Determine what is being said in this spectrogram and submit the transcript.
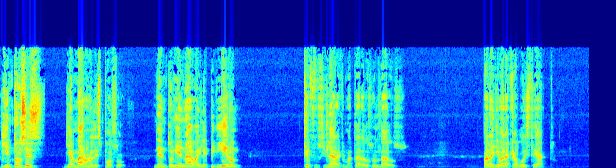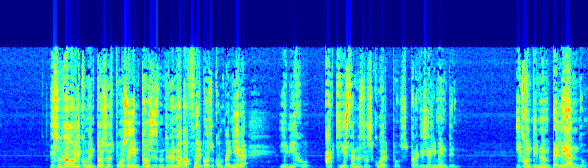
Y entonces llamaron al esposo de Antonia Nava y le pidieron que fusilara, que matara a dos soldados para llevar a cabo este acto. El soldado le comentó a su esposa y entonces Antonia Nava fue con su compañera y dijo, aquí están nuestros cuerpos para que se alimenten. Y continúen peleando.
